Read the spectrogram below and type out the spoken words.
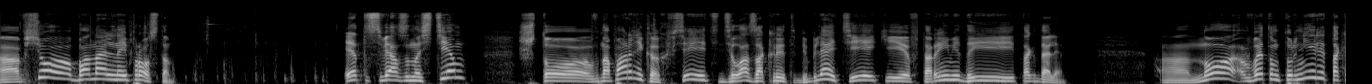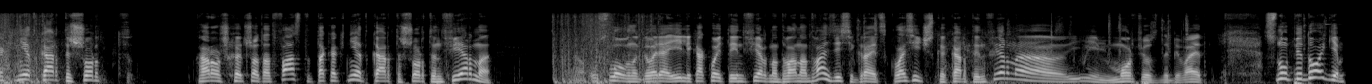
А, все банально и просто. Это связано с тем, что в напарниках все эти дела закрыты. Библиотеки, вторые меды и так далее. А, но в этом турнире, так как нет карты шорт... Хороший хедшот от Фаста, так как нет карты шорт Инферно, условно говоря, или какой-то Инферно 2 на 2, здесь играется классическая карта Инферно, и Морфеус добивает Снупи Доги.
